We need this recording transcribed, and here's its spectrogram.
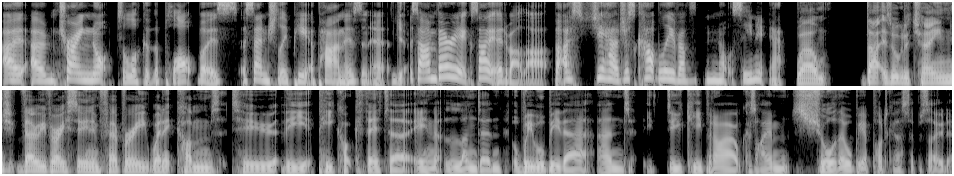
I, I'm trying not to look at the plot, but it's essentially Peter Pan, isn't it? Yeah. So I'm very excited about that. But I, yeah, I just can't believe I've not seen it yet. Well, that is all going to change very, very soon in February when it comes to the Peacock Theatre in London. We will be there and do keep an eye out because I am sure there will be a podcast episode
